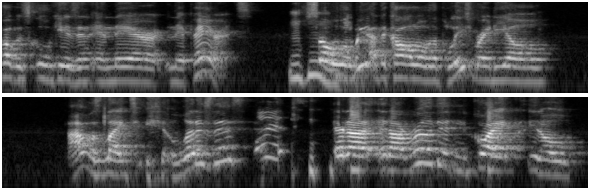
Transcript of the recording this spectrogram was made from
public school kids and, and their and their parents. Mm-hmm. So when we got the call over the police radio, I was like, what is this? What? and I and I really didn't quite, you know,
